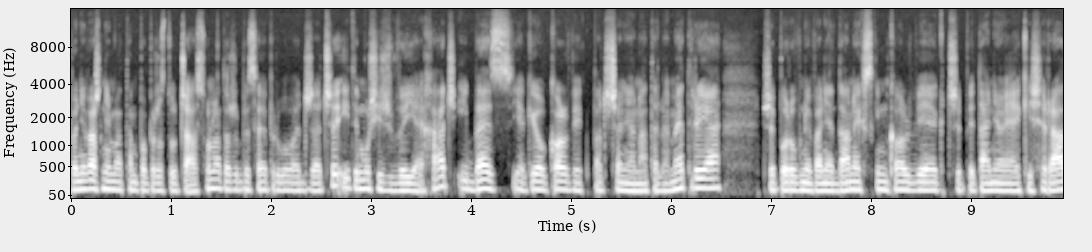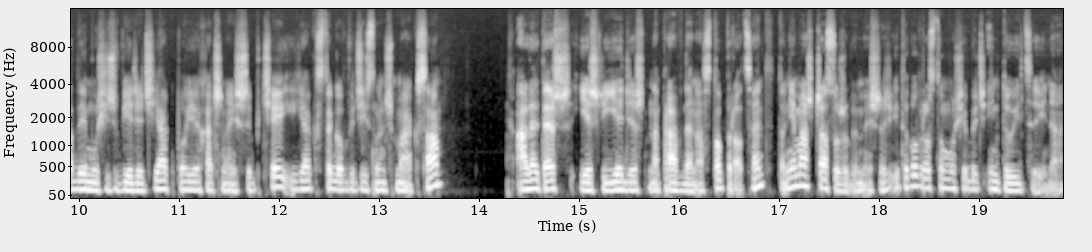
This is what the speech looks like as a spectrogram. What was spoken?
ponieważ nie ma tam po prostu czasu na to, żeby sobie próbować rzeczy i ty musisz wyjechać i bez jakiegokolwiek patrzenia na telemetrię, czy porównywania danych z kimkolwiek, czy pytania o jakieś rady, musisz wiedzieć jak pojechać najszybciej i jak z tego wycisnąć maksa. Ale też, jeśli jedziesz naprawdę na 100%, to nie masz czasu, żeby myśleć i to po prostu musi być intuicyjne.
